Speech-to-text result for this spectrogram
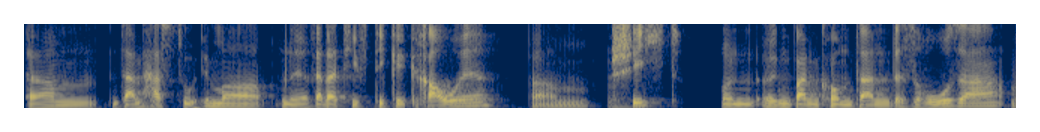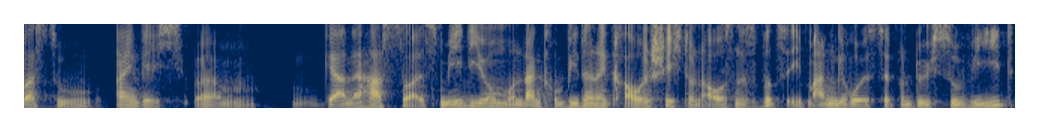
ähm, dann hast du immer eine relativ dicke graue ähm, Schicht und irgendwann kommt dann das Rosa, was du eigentlich ähm, gerne hast, so als Medium und dann kommt wieder eine graue Schicht und außen wird es eben angeröstet. Und durch Sous Vide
